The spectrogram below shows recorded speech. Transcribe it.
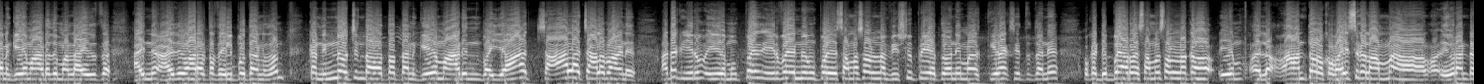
తన గేమ్ ఆడదు మళ్ళీ ఐదు ఐదు ఐదు వారాల తర్వాత వెళ్ళిపోతాను కానీ నిన్న వచ్చిన తర్వాత తన గేమ్ ఆడింది భయ్యా చాలా చాలా బాగుంది అంటే ఇరవై ముప్పై ఇరవై ఎనిమిది ముప్పై సంవత్సరాలు ఉన్న విష్ణుప్రియతోని మన కిరాక్ సీతతోని ఒక డెబ్బై అరవై సంవత్సరాల ఒక ఏం అంత ఒక వయసు గల అమ్మ ఎవరంటే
